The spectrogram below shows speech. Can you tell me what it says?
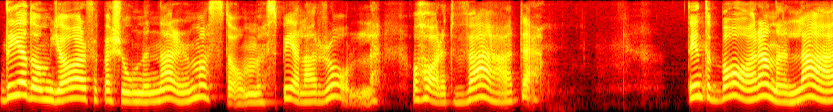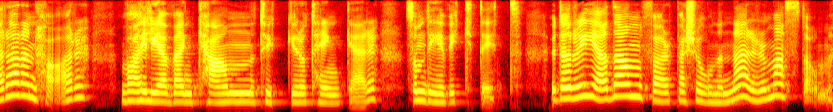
Det de gör för personen närmast dem spelar roll och har ett värde. Det är inte bara när läraren hör vad eleven kan, tycker och tänker som det är viktigt. Utan redan för personen närmast dem,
